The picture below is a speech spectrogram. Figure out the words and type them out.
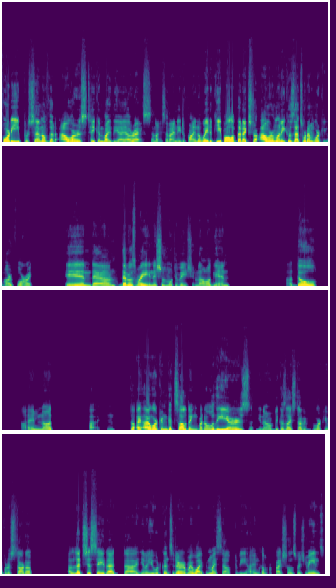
40% of that hour is taken by the IRS. And I said, I need to find a way to keep all of that extra hour money because that's what I'm working hard for, right? And um, that was my initial motivation. Now, again, uh, though I'm not uh, so I, I, work in consulting, but over the years, you know, because I started working for a startup, uh, let's just say that, uh, you know, you would consider my wife and myself to be high income professionals, which means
